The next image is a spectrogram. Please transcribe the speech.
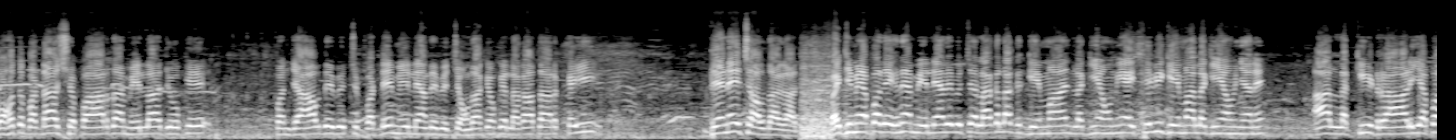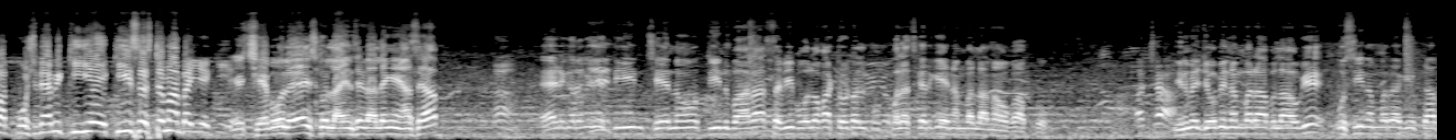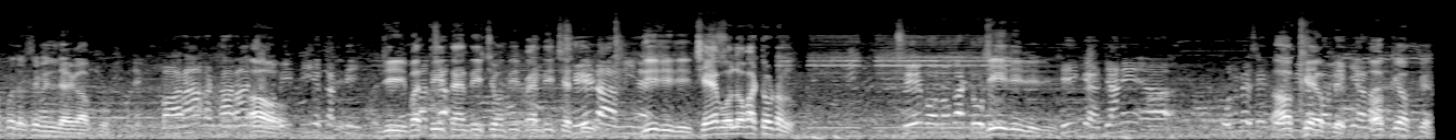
ਬਹੁਤ ਵੱਡਾ ਛਪਾਰ ਦਾ ਮੇਲਾ ਜੋ ਕਿ ਪੰਜਾਬ ਦੇ ਵਿੱਚ ਵੱਡੇ ਮੇਲਿਆਂ ਦੇ ਵਿੱਚ ਆਉਂਦਾ ਕਿਉਂਕਿ ਲਗਾਤਾਰ ਕਈ ਦਿਨੇ ਚੱਲਦਾਗਾ ਬਾਈ ਜਿਵੇਂ ਆਪਾਂ ਦੇਖਦੇ ਹਾਂ ਮੇਲਿਆਂ ਦੇ ਵਿੱਚ ਅਲੱਗ-ਅਲੱਗ ਗੇਮਾਂ ਲੱਗੀਆਂ ਹੁੰਦੀਆਂ ਇੱਥੇ ਵੀ ਗੇਮਾਂ ਲੱਗੀਆਂ ਹੋਈਆਂ ਨੇ ਆ ਲੱਕੀ ਡਰਾ ਵਾਲੀ ਆਪਾਂ ਪੁੱਛਦੇ ਹਾਂ ਵੀ ਕੀ ਇਹ ਕੀ ਸਿਸਟਮ ਆ ਬਾਈ ਇਹ ਕੀ ਹੈ ये छह बॉल है इसको लाइन से डालेंगे यहाँ से आप ਹਾਂ ऐड करोगे ये तीन छः नौ तीन बारह सभी बॉलों का टोटल प्लस करके ये नंबर लाना होगा आपको अच्छा। इनमें जो भी नंबर आप लाओगे उसी नंबर का गिफ्ट आपको इधर से मिल जाएगा आपको। बारह अठारह इकतीस। जी बत्तीस तैतीस तैंतीस चौंतीस पैंतीस छत्तीस। जी जी जी छह बोलो का टोटल छह बोलो का टोटल जी जी जी जी। ठीक है यानी उनमें से ओके ओके ओके ओके।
